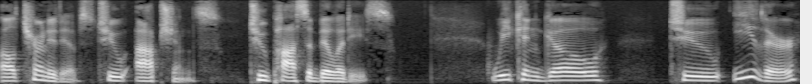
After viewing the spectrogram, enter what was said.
alternatives, two options, two possibilities. We can go to either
